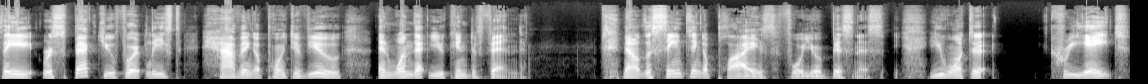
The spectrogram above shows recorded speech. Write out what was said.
They respect you for at least having a point of view and one that you can defend. Now, the same thing applies for your business. You want to create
